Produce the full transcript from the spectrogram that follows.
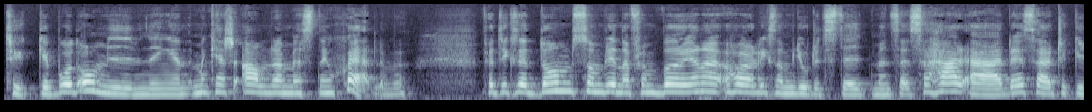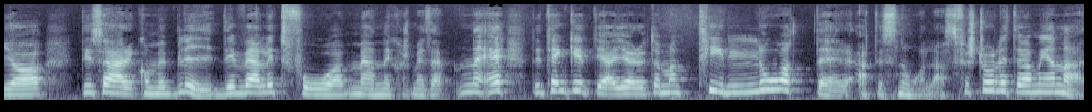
tycker både omgivningen men kanske allra mest en själv. För jag tycker att de som redan från början har liksom gjort ett statement, så här, så här är det, så här tycker jag, det är så här det kommer bli. Det är väldigt få människor som är så här, nej, det tänker inte jag göra, utan man tillåter att det snålas. Förstår lite vad jag menar?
